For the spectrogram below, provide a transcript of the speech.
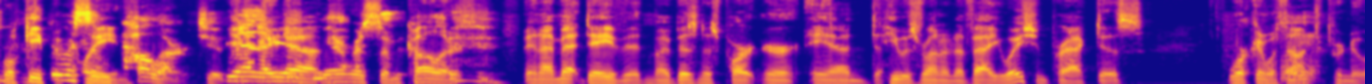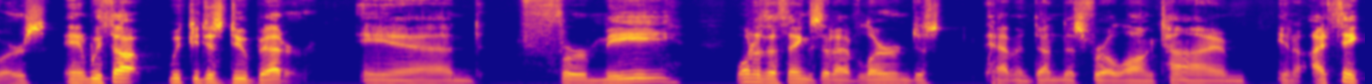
we'll keep there it was clean. some color to Yeah, yeah, there was some color. And I met David, my business partner, and he was running a valuation practice, working with oh, entrepreneurs, yeah. and we thought we could just do better. And for me, one of the things that I've learned just having done this for a long time, you know, I think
